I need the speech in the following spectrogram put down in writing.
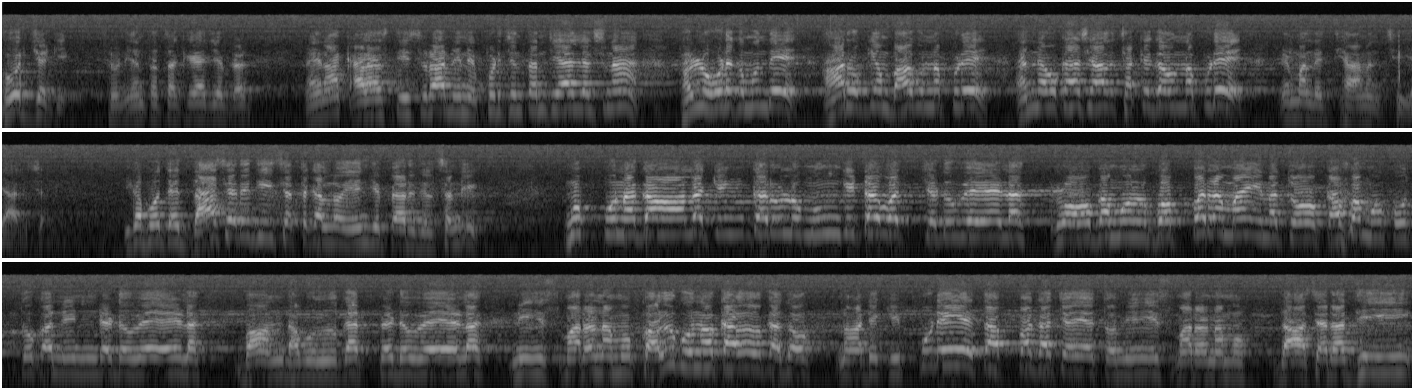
దూర్జటి చూడు ఎంత చక్కగా చెప్పాడు. అయినా కాళహస్తీశ్వర నేను ఎప్పుడు చింతన చేయాలి తెలిసిన? పళ్ళు ఊడక ముందే ఆరోగ్యం బాగున్నప్పుడే అన్ని అవకాశాలు చక్కగా ఉన్నప్పుడే మిమ్మల్ని ధ్యానం చేయాలి సార్. ఇకపోతే దాశరథి శతకంలో ఏం చెప్పారో తెలుసండి? ముప్పునగాల కింకరులు ముంగిట వచ్చడు వేళ రోగముల్ గొప్పరమైన చోకఫము కుత్తుక వేళ బాంధవులు గప్పెడు వేళ నీ స్మరణము కల్గున కల్గదో నాటికిప్పుడే తప్పక చేతు నీ స్మరణము. దాశరథి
